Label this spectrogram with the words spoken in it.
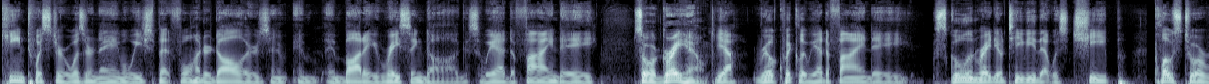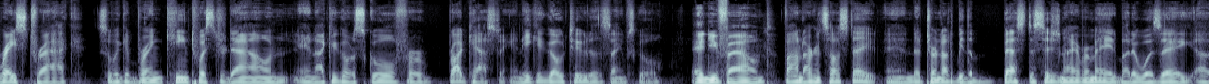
Keen Twister was her name, we each spent four hundred dollars and, and, and bought a racing dog. So we had to find a So a greyhound. yeah, real quickly we had to find a school and radio TV that was cheap, close to a racetrack, so we could bring Keen Twister down, and I could go to school for broadcasting, and he could go too to the same school. And you found Found Arkansas State, and it turned out to be the best decision I ever made. But it was a, a,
